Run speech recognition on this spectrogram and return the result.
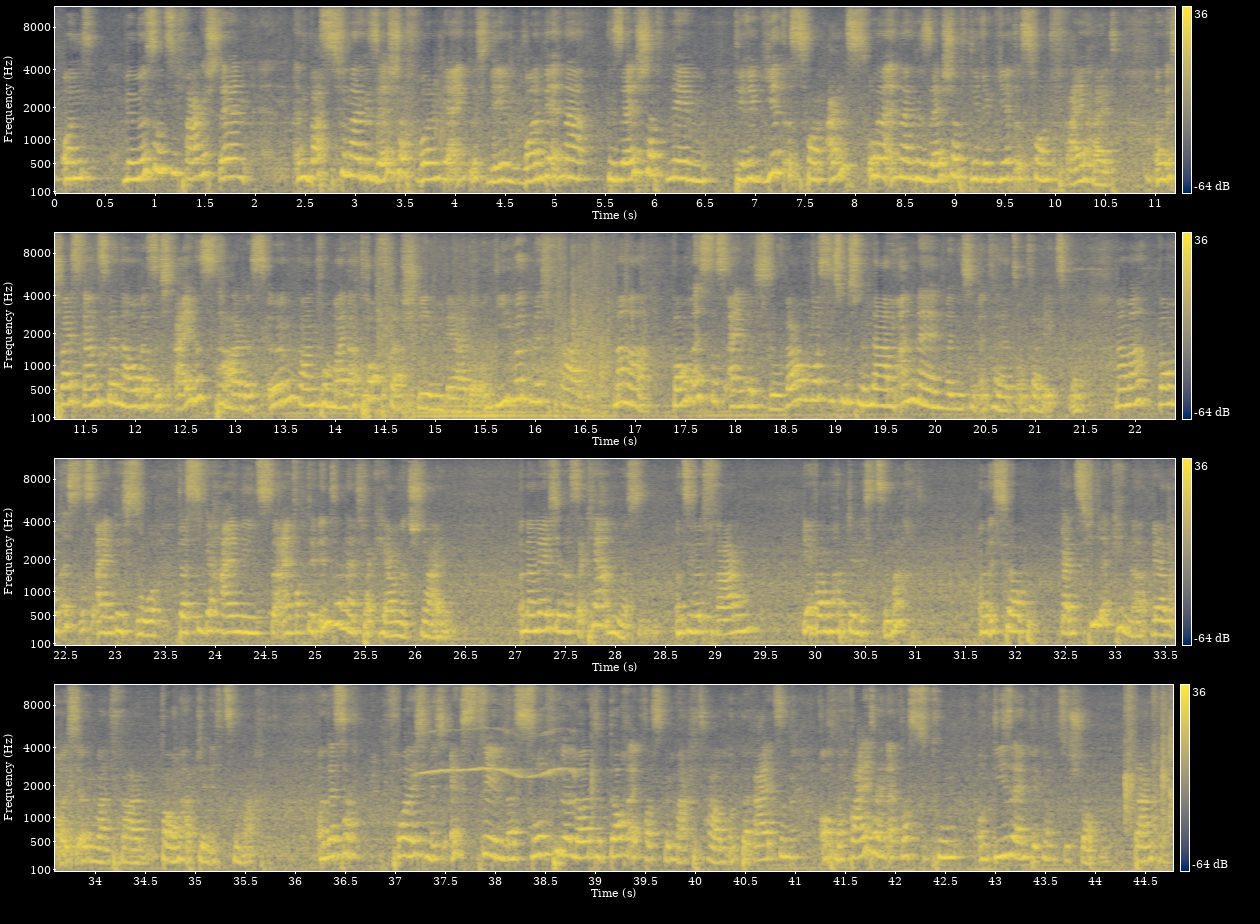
Und wir müssen uns die Frage stellen, in was für einer Gesellschaft wollen wir eigentlich leben? Wollen wir in einer Gesellschaft leben, die regiert ist von Angst oder in einer Gesellschaft, die regiert ist von Freiheit? Und ich weiß ganz genau, dass ich eines Tages irgendwann vor meiner Tochter stehen werde und die wird mich fragen, Mama, warum ist das eigentlich so? Warum muss ich mich mit Namen anmelden, wenn ich im Internet unterwegs bin? Mama, warum ist es eigentlich so, dass die Geheimdienste einfach den Internetverkehr mitschneiden? Und dann werde ich ihr das erklären müssen. Und sie wird fragen, ja, warum habt ihr nichts gemacht? Und ich glaube, ganz viele Kinder werden euch irgendwann fragen, warum habt ihr nichts gemacht? Und deshalb freue ich mich extrem, dass so viele Leute doch etwas gemacht haben und bereit sind, auch noch weiterhin etwas zu tun, um diese Entwicklung zu stoppen. Danke.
